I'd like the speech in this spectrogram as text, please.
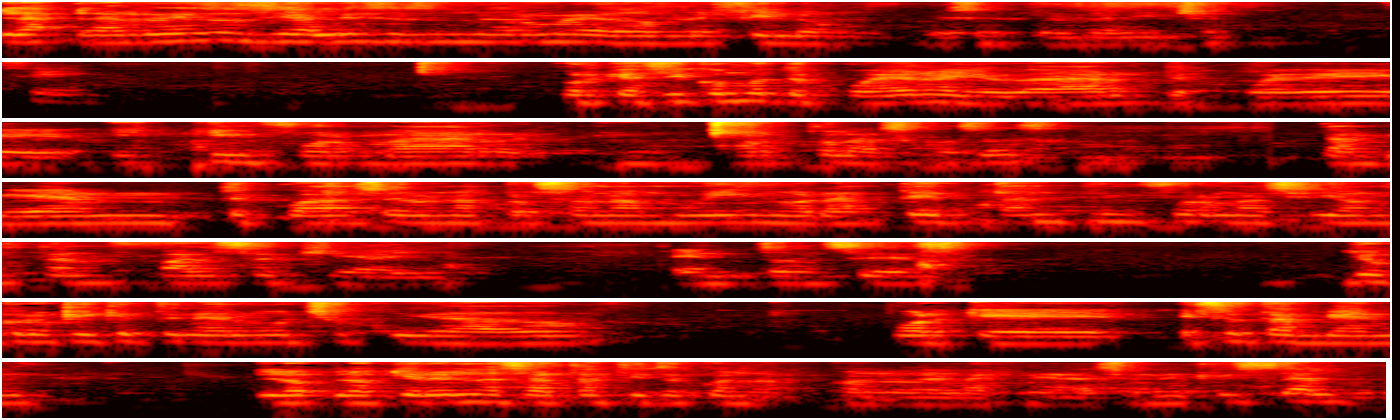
las redes sociales es un arma de doble filo, eso te lo he dicho. Sí. Porque así como te pueden ayudar, te puede informar corto las cosas, también te puede hacer una persona muy ignorante de tanta información tan falsa que hay. Entonces, yo creo que hay que tener mucho cuidado porque eso también lo, quiero enlazar tantito con lo, con lo, de la generación de cristal,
